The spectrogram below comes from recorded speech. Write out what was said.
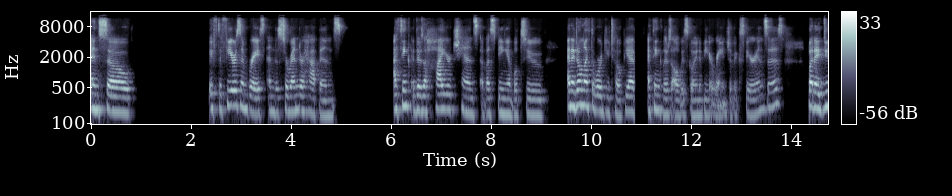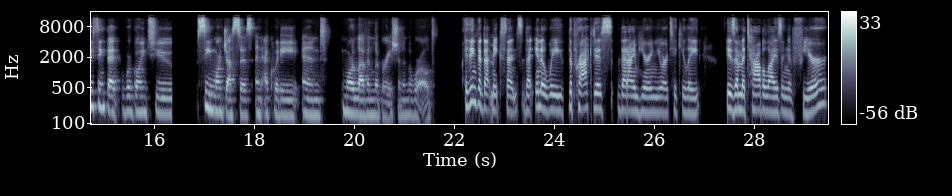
And so, if the fear is embraced and the surrender happens, I think there's a higher chance of us being able to. And I don't like the word utopia. I think there's always going to be a range of experiences. But I do think that we're going to see more justice and equity and more love and liberation in the world I think that that makes sense. That in a way, the practice that I'm hearing you articulate is a metabolizing of fear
